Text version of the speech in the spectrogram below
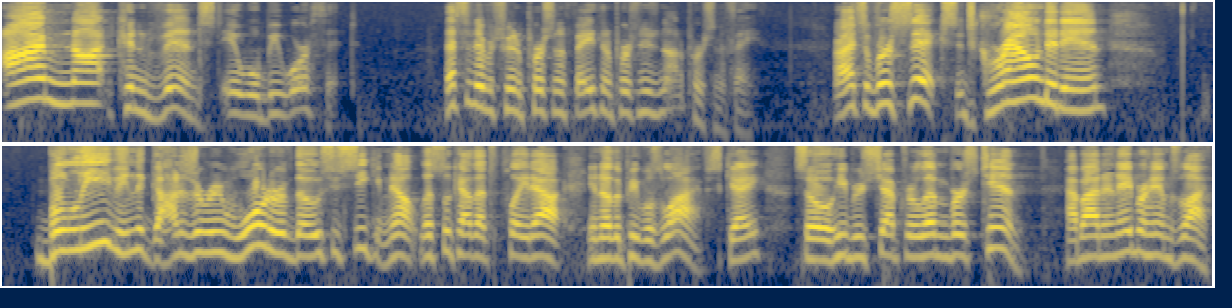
I'm not convinced it will be worth it. That's the difference between a person of faith and a person who's not a person of faith. All right, so verse 6, it's grounded in believing that God is a rewarder of those who seek Him. Now, let's look how that's played out in other people's lives, okay? So, Hebrews chapter 11, verse 10. How about in Abraham's life?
